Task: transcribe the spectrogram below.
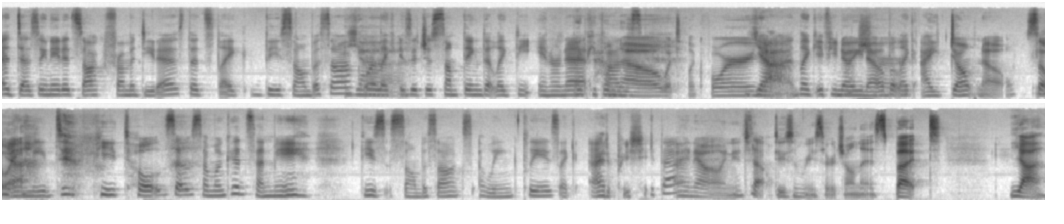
a designated sock from Adidas that's like the Samba sock, yeah. or like is it just something that like the internet like people has... know what to look for? Yeah, yeah. like if you know, you know, but like I don't know, so yeah. I need to be told. So if someone could send me these Samba socks a link, please. Like I'd appreciate that. I know I need to so. do some research on this, but yeah,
